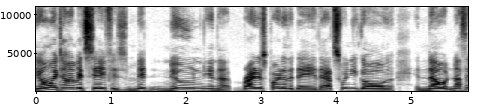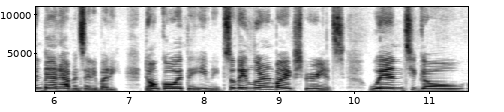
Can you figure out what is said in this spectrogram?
The only time it's safe is mid noon in the brightest part of the day. That's when you go, and no nothing bad happens to anybody. Don't go at the evening. So they learn by experience when to go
